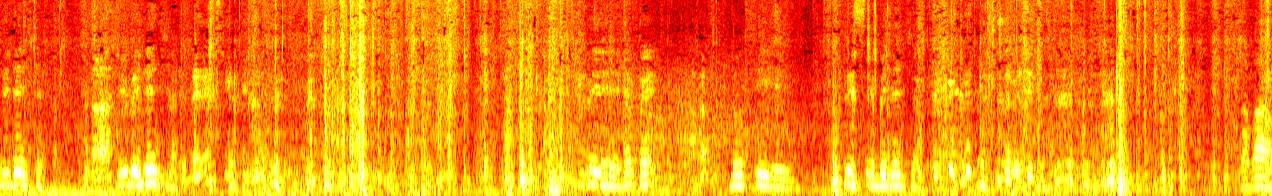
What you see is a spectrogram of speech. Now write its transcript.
Jubidensia. Ha? Jubidensia. Jubidensia. Jubidensia. Apa? Dosi. This evidence. Sabar.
